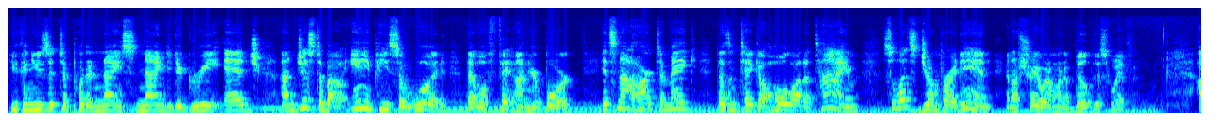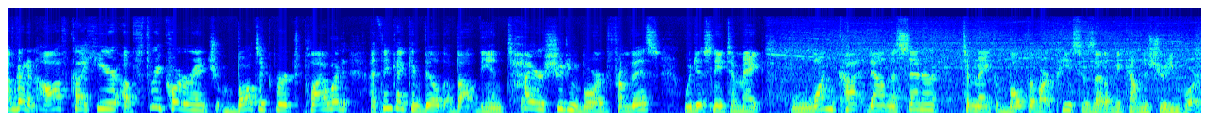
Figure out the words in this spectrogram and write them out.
you can use it to put a nice 90 degree edge on just about any piece of wood that will fit on your board. It's not hard to make, doesn't take a whole lot of time, so let's jump right in and I'll show you what I'm gonna build this with. I've got an offcut here of 3 quarter inch Baltic birch plywood. I think I can build about the entire shooting board from this. We just need to make one cut down the center to make both of our pieces that'll become the shooting board.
